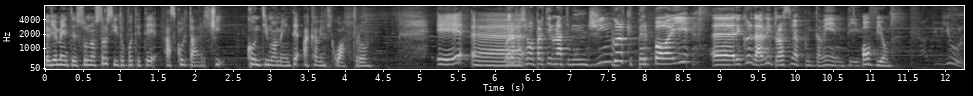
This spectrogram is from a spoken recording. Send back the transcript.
e ovviamente sul nostro sito potete ascoltarci continuamente H24. E eh, Ora facciamo partire un attimo un jingle che per poi eh, ricordarvi i prossimi appuntamenti. ovvio. Your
